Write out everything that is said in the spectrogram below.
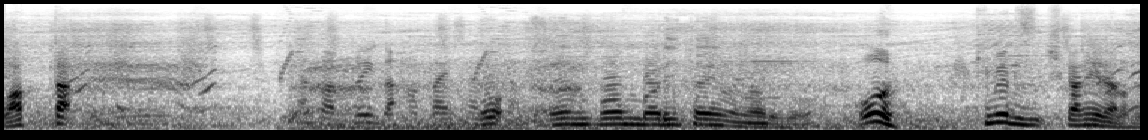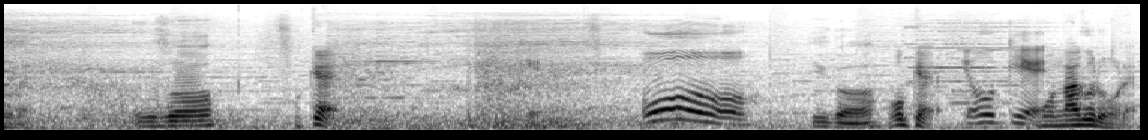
割った。なんか V が破壊されおた円盤張りタイムがあるぞ。おう決めるしかねえだろそれ。行くぞ。オッケー。おおいいか？オッケオッケー。もう殴る俺。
